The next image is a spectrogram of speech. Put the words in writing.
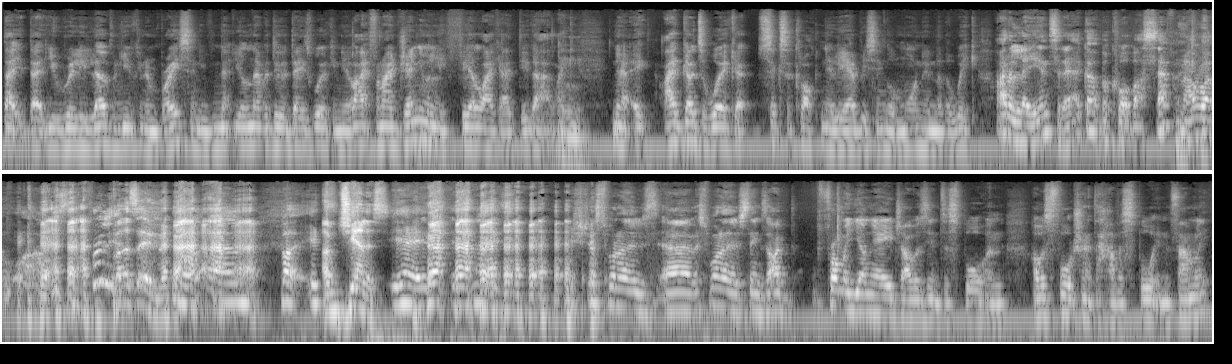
that, that you really love and you can embrace, and you've ne- you'll never do a day's work in your life. And I genuinely feel like I do that. Like, Mm. Know, it, I go to work at six o'clock nearly every single morning of the week. I had to lay in today. I got up at quarter past seven. I'm like, wow, this is brilliant. Buzzing. You know, um, but it's I'm jealous. yeah, it's, it's, it's, it's just one of those. Uh, it's one of those things. I, from a young age, I was into sport, and I was fortunate to have a sporting family.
